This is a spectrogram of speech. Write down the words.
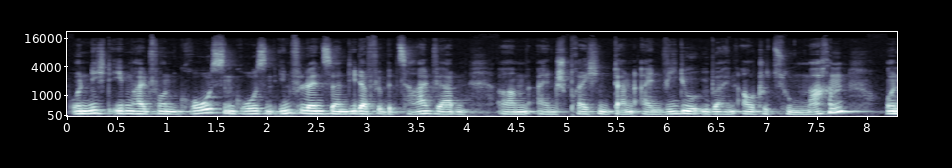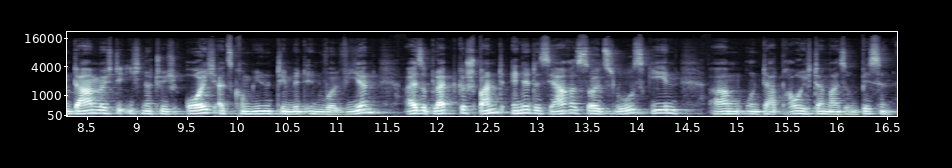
und nicht eben halt von großen, großen Influencern, die dafür bezahlt werden, ähm, entsprechend dann ein Video über ein Auto zu machen. Und da möchte ich natürlich euch als Community mit involvieren. Also bleibt gespannt. Ende des Jahres soll es losgehen. Ähm, und da brauche ich dann mal so ein bisschen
